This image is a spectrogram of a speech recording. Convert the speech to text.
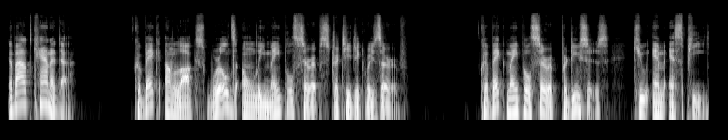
About Canada. Quebec unlocks world's only maple syrup strategic reserve. Quebec Maple Syrup Producers, QMSP,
